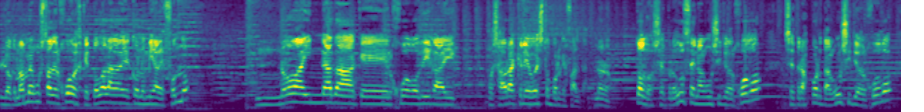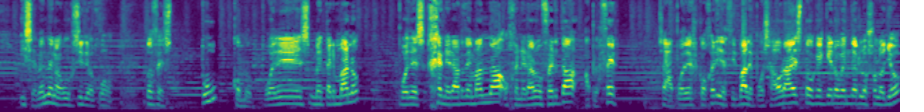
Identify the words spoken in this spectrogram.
lo que más me gusta del juego es que toda la economía de fondo, no hay nada que el juego diga y pues ahora creo esto porque falta. No, no. Todo se produce en algún sitio del juego, se transporta a algún sitio del juego y se vende en algún sitio del juego. Entonces, tú, como puedes meter mano, puedes generar demanda o generar oferta a placer. O sea, puedes coger y decir, vale, pues ahora esto que quiero venderlo solo yo,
